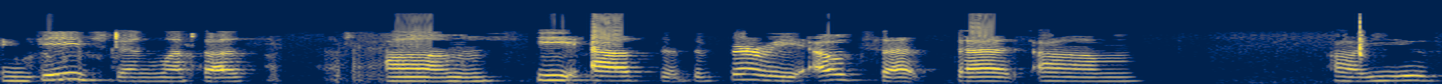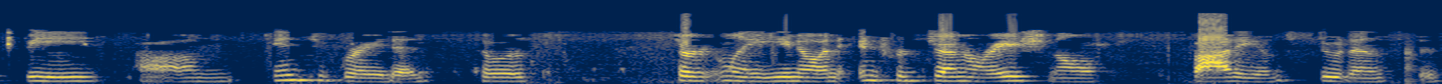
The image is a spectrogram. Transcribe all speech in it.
engaged in with us, um, he asked at the very outset that um, uh, youth be um, integrated. So it's certainly, you know, an intergenerational body of students is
